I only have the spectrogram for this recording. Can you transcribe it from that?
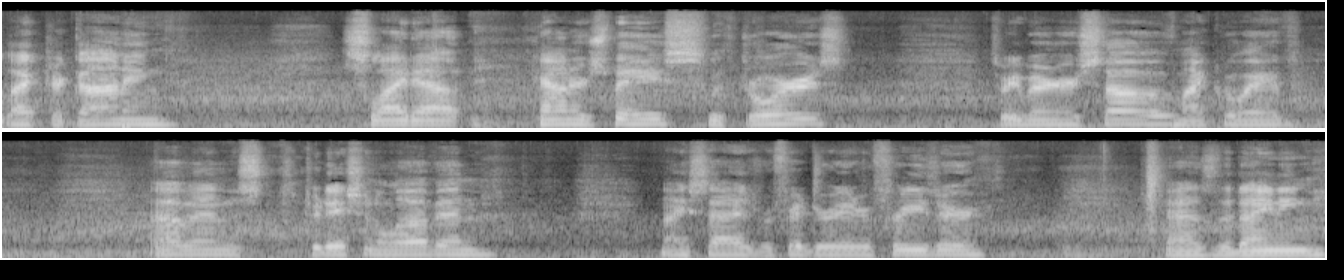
electric awning, slide out counter space with drawers, three burner stove, microwave oven, traditional oven, nice size refrigerator freezer, has the dining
